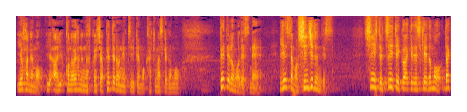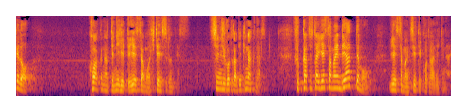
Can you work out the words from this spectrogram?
ヨハネもこのヨハネの福音書はペテロについても書きますけどもペテロもですねイエス様を信じるんです。信じてついていくわけですけれどもだけど怖くなって逃げてイエス様を否定するんです。信じることができなくなる。復活したイエス様に出会ってもイエス様についていくことができない。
